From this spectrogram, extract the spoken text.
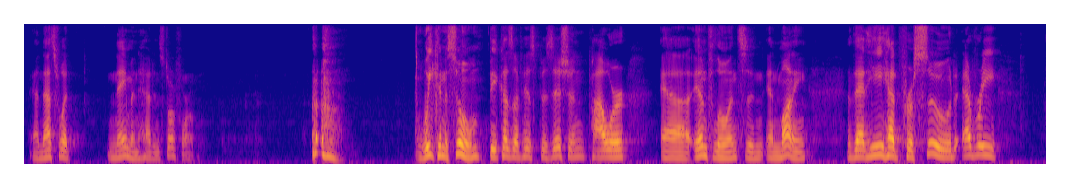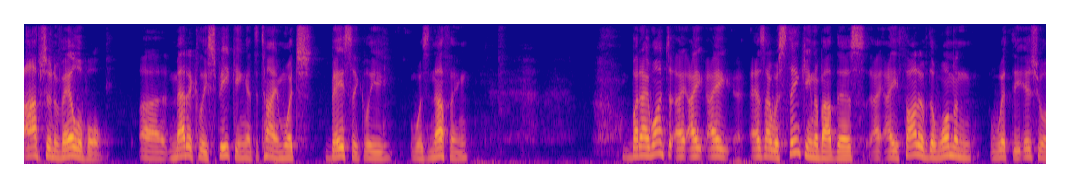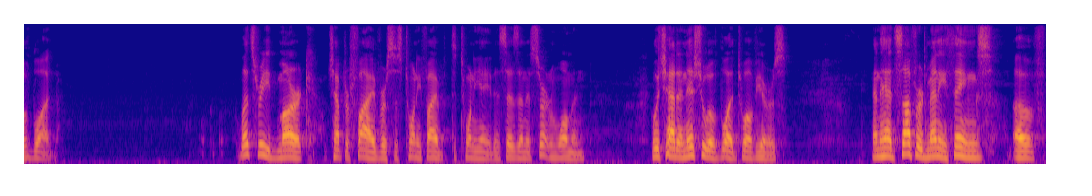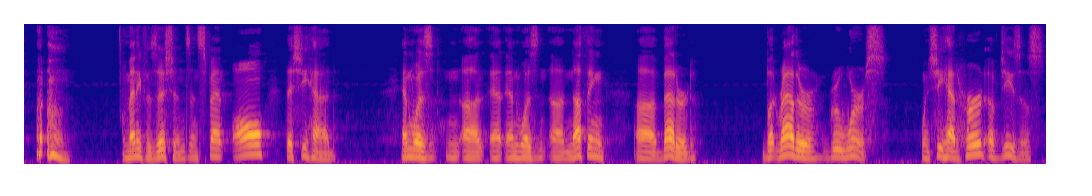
And that's what Naaman had in store for him. we can assume, because of his position, power, uh, influence, and, and money, that he had pursued every option available, uh, medically speaking, at the time, which basically was nothing. But I want to, I, I, I as I was thinking about this, I, I thought of the woman with the issue of blood. Let's read Mark chapter 5, verses 25 to 28. It says, And a certain woman, which had an issue of blood 12 years, and had suffered many things of many physicians, and spent all that she had, and was uh, and, was uh, nothing uh, bettered, but rather grew worse when she had heard of Jesus,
